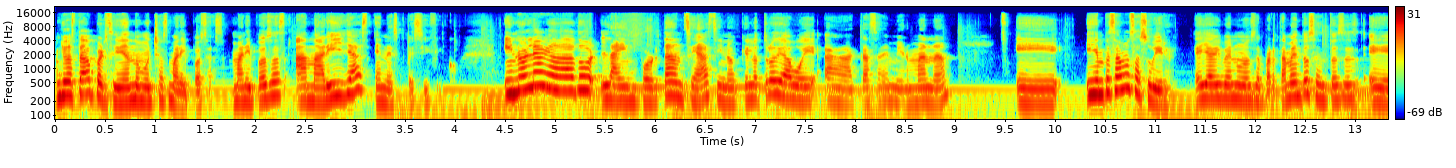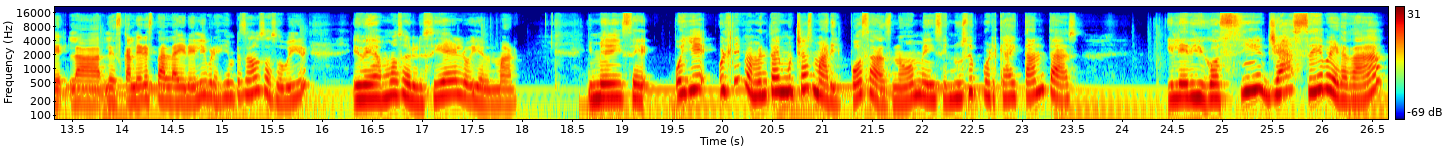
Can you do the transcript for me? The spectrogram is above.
yo estaba percibiendo muchas mariposas, mariposas amarillas en específico. Y no le había dado la importancia, sino que el otro día voy a casa de mi hermana eh, y empezamos a subir. Ella vive en unos departamentos, entonces eh, la, la escalera está al aire libre y empezamos a subir y veíamos el cielo y el mar y me dice, oye, últimamente hay muchas mariposas, ¿no? Me dice, no sé por qué hay tantas. Y le digo, sí, ya sé, ¿verdad?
